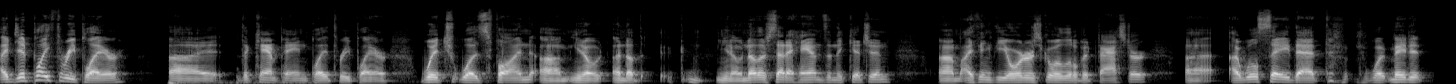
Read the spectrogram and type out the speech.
I did play three player. Uh, the campaign played three player, which was fun. Um, you know, another, you know, another set of hands in the kitchen. Um, I think the orders go a little bit faster. Uh, I will say that what made it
